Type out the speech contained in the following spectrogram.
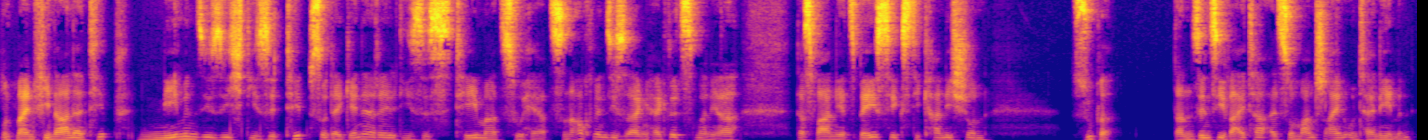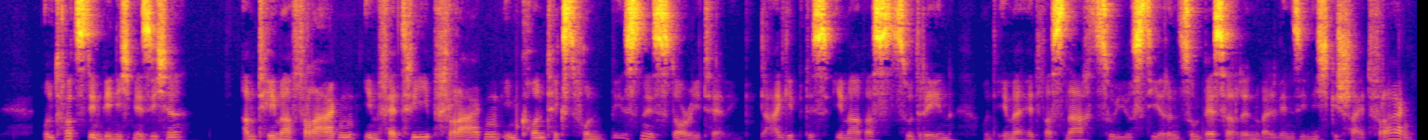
Und mein finaler Tipp, nehmen Sie sich diese Tipps oder generell dieses Thema zu Herzen. Auch wenn Sie sagen, Herr Gritzmann, ja, das waren jetzt Basics, die kann ich schon. Super. Dann sind Sie weiter als so manch ein Unternehmen. Und trotzdem bin ich mir sicher, am Thema Fragen im Vertrieb, Fragen im Kontext von Business Storytelling, da gibt es immer was zu drehen und immer etwas nachzujustieren zum Besseren, weil wenn Sie nicht gescheit fragen,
